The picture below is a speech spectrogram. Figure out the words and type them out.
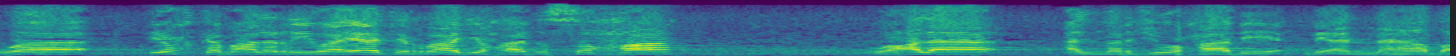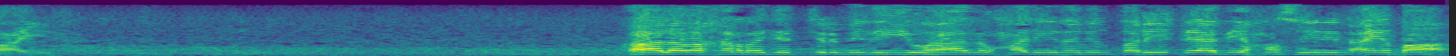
ويحكم على الروايات الراجحة بالصحة وعلى المرجوحة بأنها ضعيفة. قال وخرج الترمذي هذا الحديث من طريق أبي حصين أيضا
